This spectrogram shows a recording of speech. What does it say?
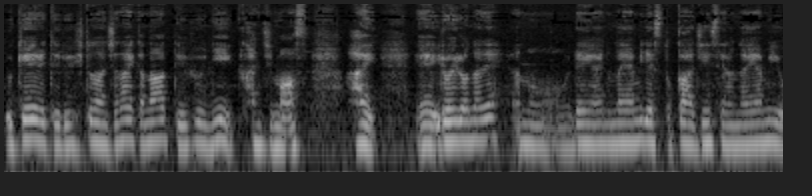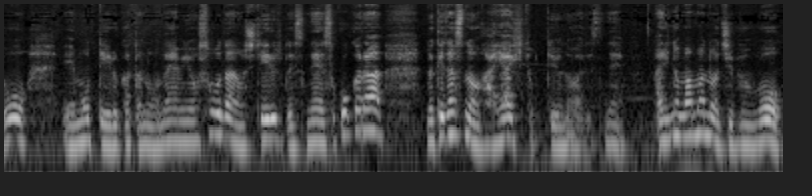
受け入れてる人なんじゃないかなっていうふうに感じます。はい、えー、いろいろなねあの恋愛の悩みですとか人生の悩みを、えー、持っている方のお悩みを相談をしているとですねそこから抜け出すのが早い人っていうのはですねありのままの自分を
